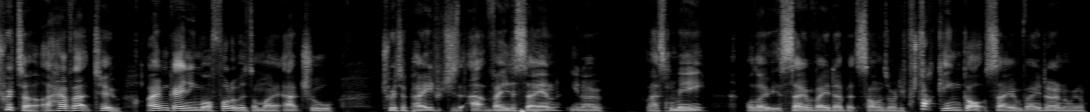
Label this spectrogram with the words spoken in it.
Twitter, I have that too. I am gaining more followers on my actual Twitter page, which is at Vader Saiyan. You know, that's me. Although it's Saiyan Vader, but someone's already fucking got Saiyan Vader, and I'm gonna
